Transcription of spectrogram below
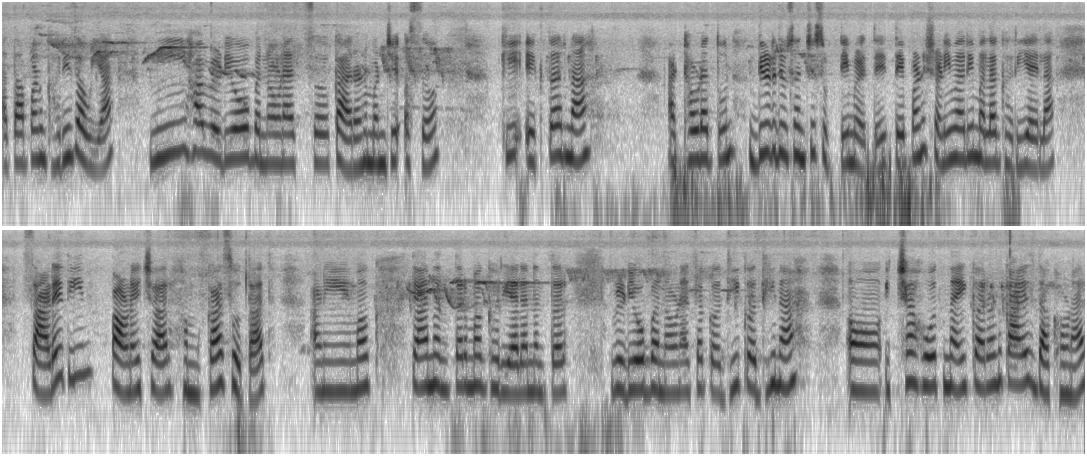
आता आपण घरी जाऊया. मी हा व्हिडिओ बनवण्याचं कारण म्हणजे असं की एकतर ना आठवड्यातून दीड दिवसांची सुट्टी मिळते. ते पण शनिवारी मला घरी यायला साडेतीन पावणेचार हमखास होतात. आणि मग त्यानंतर मग घरी आल्यानंतर व्हिडिओ बनवण्याचा कधी कधी ना इच्छा होत नाही कारण कायच दाखवणार?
